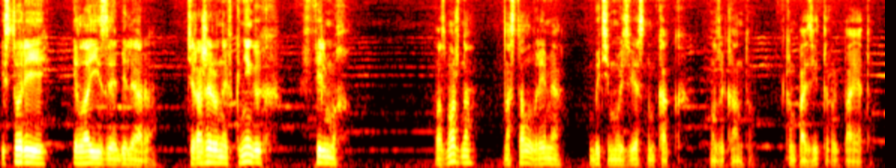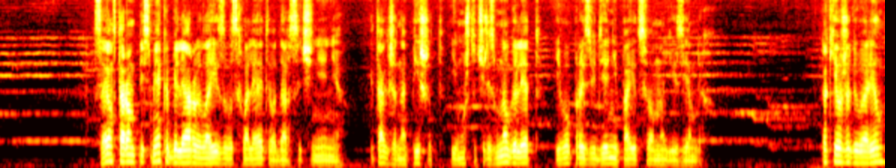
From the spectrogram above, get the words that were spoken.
историей Элоизы Абеляра, тиражированной в книгах, в фильмах. Возможно, настало время быть ему известным как музыканту, композитору и поэту. В своем втором письме к Абеляру Элоиза восхваляет его дар сочинению и также напишет ему, что через много лет его произведения поются во многих землях. Как я уже говорил,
